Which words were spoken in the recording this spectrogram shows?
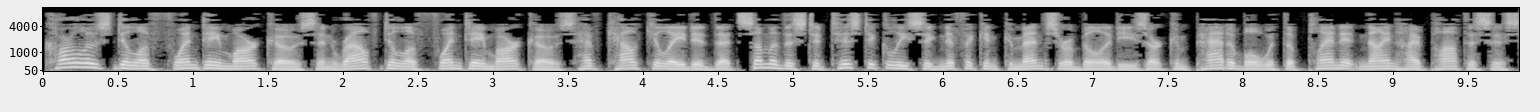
Carlos de la Fuente Marcos and Ralph de la Fuente Marcos have calculated that some of the statistically significant commensurabilities are compatible with the Planet 9 hypothesis.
